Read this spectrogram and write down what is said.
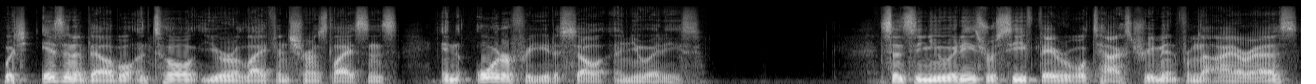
which isn't available until your life insurance license in order for you to sell annuities. Since annuities receive favorable tax treatment from the IRS,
